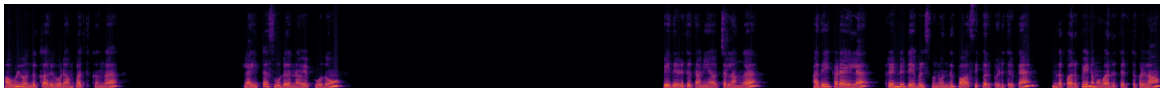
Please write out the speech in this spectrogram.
அவுள் வந்து கருக விடாமல் பார்த்துக்கோங்க லைட்டாக சூடுனாவே போதும். இப்போ இதை எடுத்து தனியாக வச்சிடலாங்க. அதே கடாயில் ரெண்டு டேபிள் ஸ்பூன் வந்து பாசி பருப்பு எடுத்திருக்கேன். இந்த பருப்பையும் நம்ம வறுத்து எடுத்துக்கலாம்.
